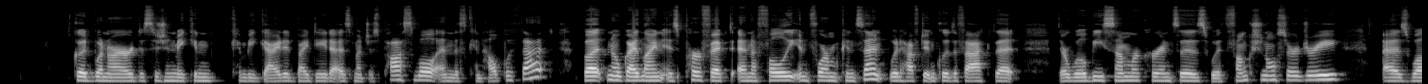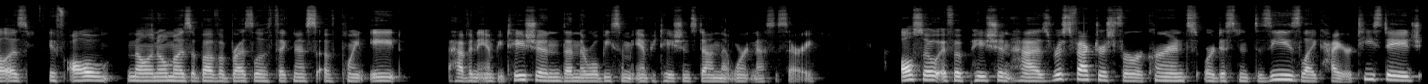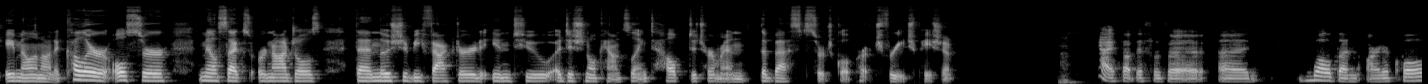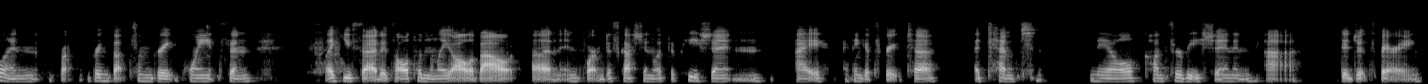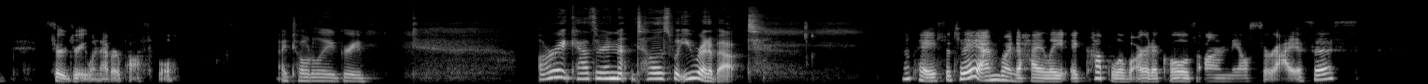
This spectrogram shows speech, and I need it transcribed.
good when our decision making can be guided by data as much as possible, and this can help with that. But no guideline is perfect, and a fully informed consent would have to include the fact that there will be some recurrences with functional surgery, as well as if all melanomas above a Breslow thickness of 0.8 have an amputation, then there will be some amputations done that weren't necessary. Also, if a patient has risk factors for recurrence or distant disease like higher T stage, amelanotic color, ulcer, male sex, or nodules, then those should be factored into additional counseling to help determine the best surgical approach for each patient. Yeah, I thought this was a, a well done article and brings up some great points. And like you said, it's ultimately all about an informed discussion with the patient. And I, I think it's great to attempt nail conservation and uh, digit sparing surgery whenever possible. I totally agree. All right, Catherine, tell us what you read about. Okay, so today I'm going to highlight a couple of articles on nail psoriasis.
